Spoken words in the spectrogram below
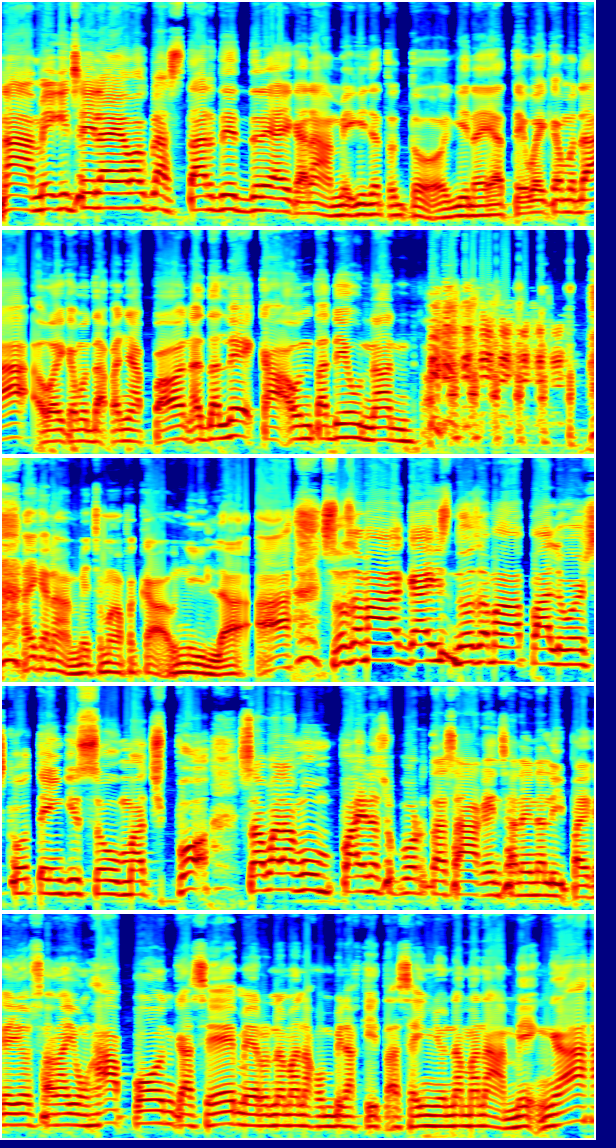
Na may gid sa ilaya magplastar didre. Ay kanami gid totoo ginayate way ka mo da way ka mo da panyapon adali kaon ta diunan ay kanamit sa mga pagkaon nila. Ah, so sa mga guys, no, sa mga followers ko, thank you so much po sa walang humpay na suporta sa akin. Sana'y nalipay kayo sa ngayong hapon kasi meron naman akong pinakita sa inyo na manami nga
